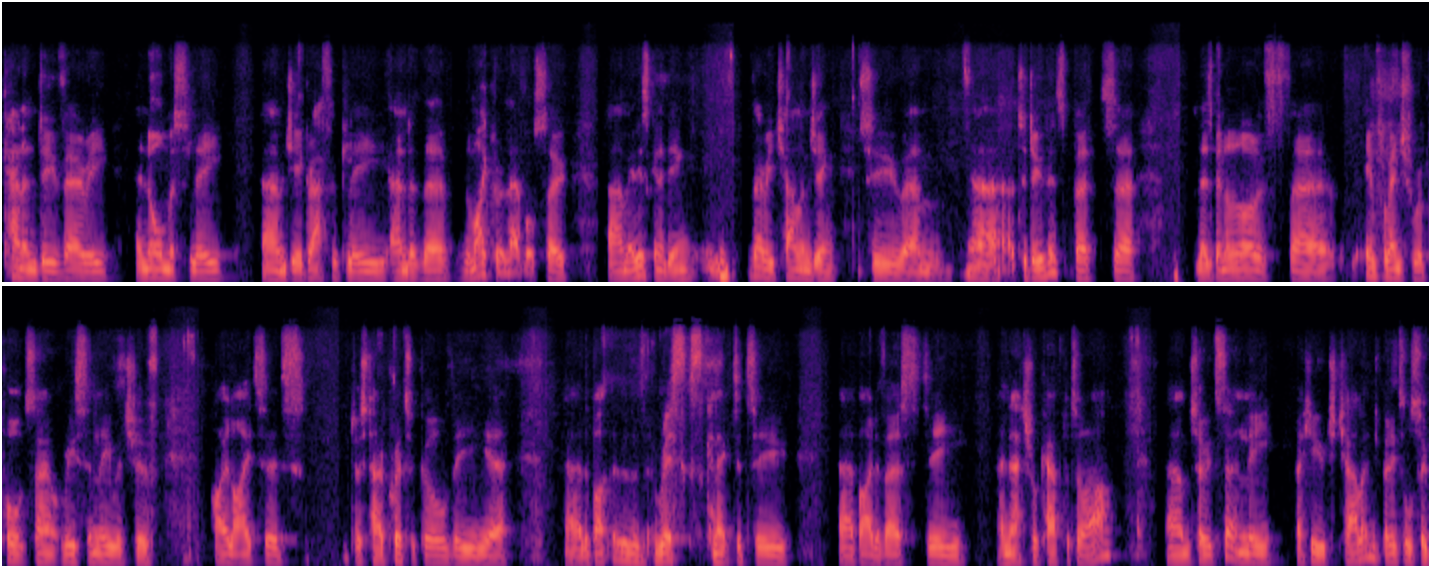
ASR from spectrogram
can and do vary enormously um, geographically and at the, the micro level. So um, it is going to be very challenging to um, uh, to do this. But uh, there's been a lot of uh, influential reports out recently which have highlighted just how critical the uh, uh, the, the, risks connected to uh, biodiversity and natural capital are. Um, so it's certainly a huge challenge, but it's also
